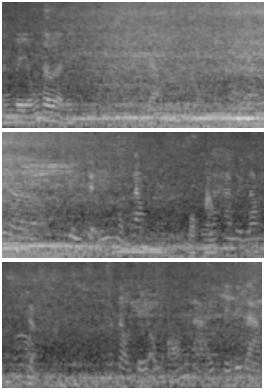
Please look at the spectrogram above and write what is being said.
mình bị ung thư rồi chị dạ. Ờ, điều trị một năm. Một năm. Là 25 dạ. Bắt đầu chị ổn ổn lại chị đi làm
